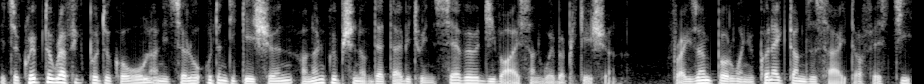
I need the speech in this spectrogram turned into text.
It's a cryptographic protocol and it allows authentication and encryption of data between server, device, and web application. For example, when you connect on the site of ST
